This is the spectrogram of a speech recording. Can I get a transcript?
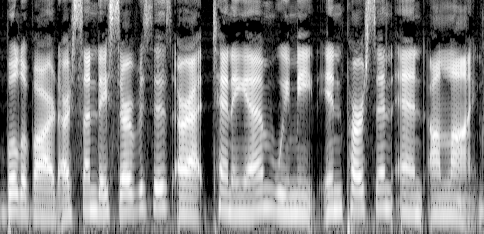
Boulevard. Our Sunday services are at 10 a.m. We meet in person and online.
